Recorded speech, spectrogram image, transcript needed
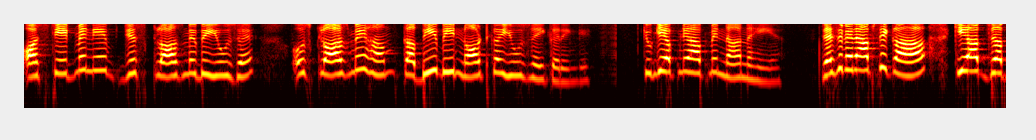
और स्टेटमेंट ये जिस क्लॉज में भी यूज़ है उस क्लॉज में हम कभी भी नॉट का यूज़ नहीं करेंगे, क्योंकि अपने आप में ना नहीं है। जैसे मैंने आपसे कहा कि आप जब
